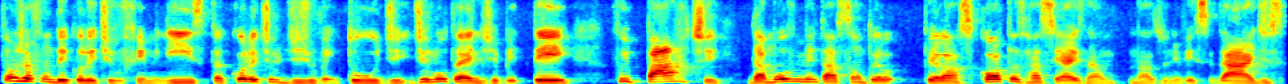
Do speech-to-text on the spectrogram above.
Então já fundei coletivo feminista, coletivo de juventude, de luta LGBT, fui parte da movimentação pelas cotas raciais na, nas universidades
